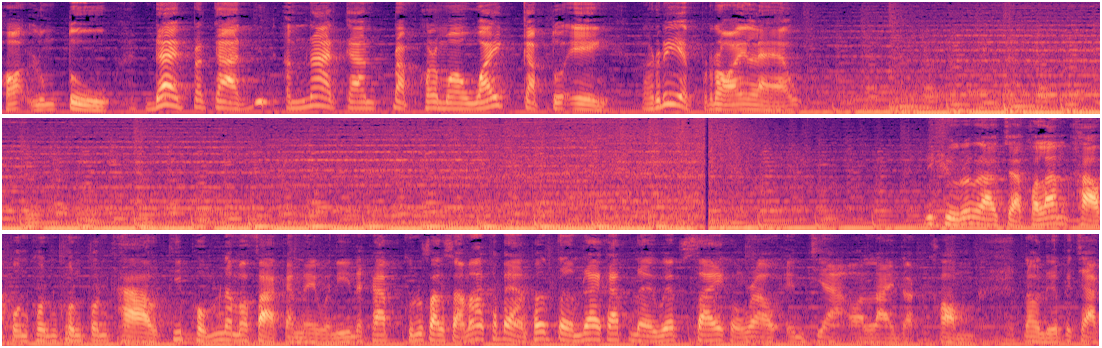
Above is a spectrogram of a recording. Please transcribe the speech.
เพราะลุงตู่ได้ประกาศยึดอำนาจการปรับครมอไว้กับตัวเองเรียบร้อยแล้ว นี่คือเรื่องราวจากคอลัมน์ข่าวปนคนคนปนข่าวที่ผมนำมาฝากกันในวันนี้นะครับ คุณผู้ฟังสามารถเข้าไปอ่านเพิ่มเติมได้ครับ ในเว็บไซต์ของเรา mgronline.com นอกเหนือไปจาก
